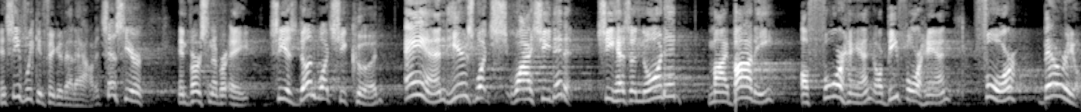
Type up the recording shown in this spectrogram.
and see if we can figure that out. It says here in verse number eight, she has done what she could, and here's what she, why she did it. She has anointed my body aforehand or beforehand for burial.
